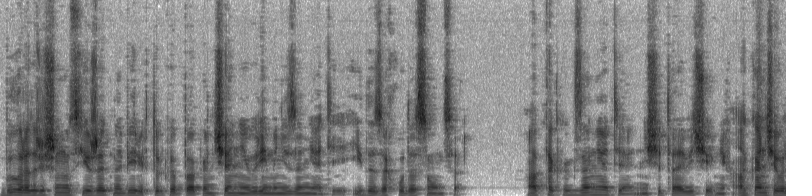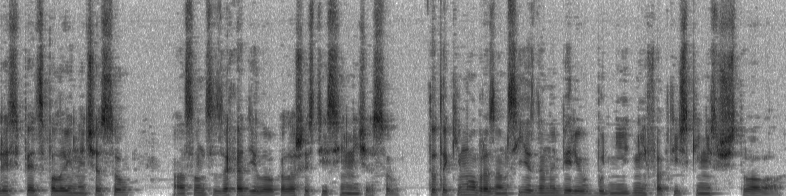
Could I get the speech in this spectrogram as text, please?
Было разрешено съезжать на берег только по окончании времени занятий и до захода солнца. А так как занятия, не считая вечерних, оканчивались в пять с половиной часов, а солнце заходило около 6-7 часов, то таким образом съезда на берег в будние дни фактически не существовало.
